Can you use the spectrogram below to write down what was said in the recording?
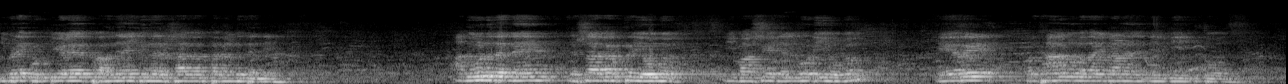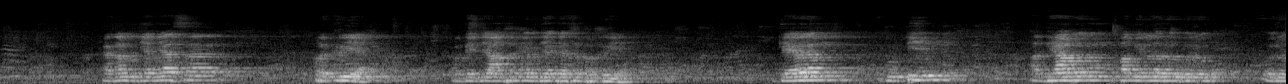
ഇവിടെ കുട്ടികളെ പറഞ്ഞയക്കുന്ന രക്ഷാകർത്താക്കൾക്ക് തന്നെയാണ്. അതുകൊണ്ട് തന്നെ രക്ഷാകർത്തൃ യോഗം ഈ വാർഷിക ജൽബോഡി യോഗം ഏറെ പ്രധാനമുള്ളതായിട്ടാണ് എനിക്ക് തോന്നുന്നത്. കാരണം വിദ്യാഭ്യാസ പ്രക്രിയ പ്രത്യേകിച്ച് ആധുനിക വിദ്യാഭ്യാസ പ്രക്രിയ കേവലം കുട്ടിയും അധ്യാപകനും തമ്മിലുള്ള ഒരു ഒരു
